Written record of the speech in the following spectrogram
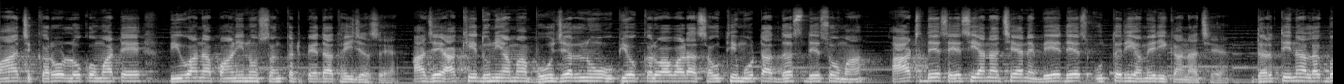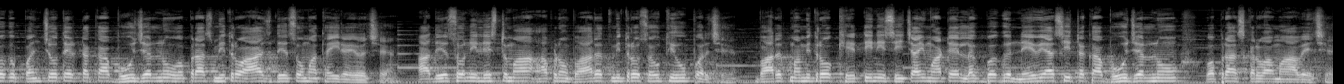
પાંચ કરોડ લોકો માટે પીવાના પાણીનો સંકટ પેદા થઈ જશે. આજે આખી દુનિયામાં ભૂજલનો ઉપયોગ કરવાવાળા સૌથી મોટા દસ દેશોમાં આઠ દેશ એશિયાના છે અને બે દેશ ઉત્તરી અમેરિકાના છે. ધરતીના લગભગ પંચોતેર ટકા ભૂજલનો વપરાશ મિત્રો આ જ દેશોમાં થઈ રહ્યો છે. આ દેશોની લિસ્ટમાં આપણો ભારત મિત્રો સૌથી ઉપર છે. ભારતમાં મિત્રો ખેતીની સિંચાઈ માટે લગભગ નેવ્યાસી ટકા ભૂજલનો વપરાશ કરવામાં આવે છે.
